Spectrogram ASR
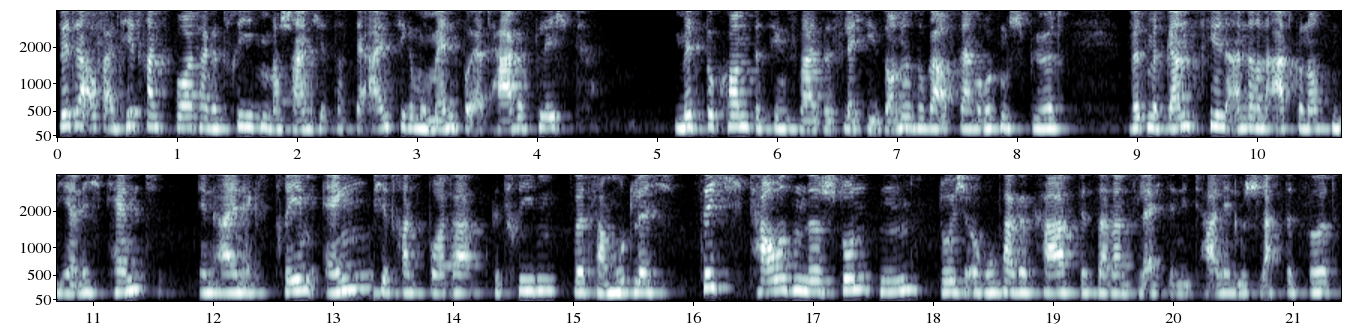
wird er auf einen Tiertransporter getrieben. Wahrscheinlich ist das der einzige Moment, wo er Tageslicht mitbekommt, beziehungsweise vielleicht die Sonne sogar auf seinem Rücken spürt, wird mit ganz vielen anderen Artgenossen, die er nicht kennt, in einen extrem engen Tiertransporter getrieben, wird vermutlich zigtausende Stunden durch Europa gekarrt, bis er dann vielleicht in Italien geschlachtet wird.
